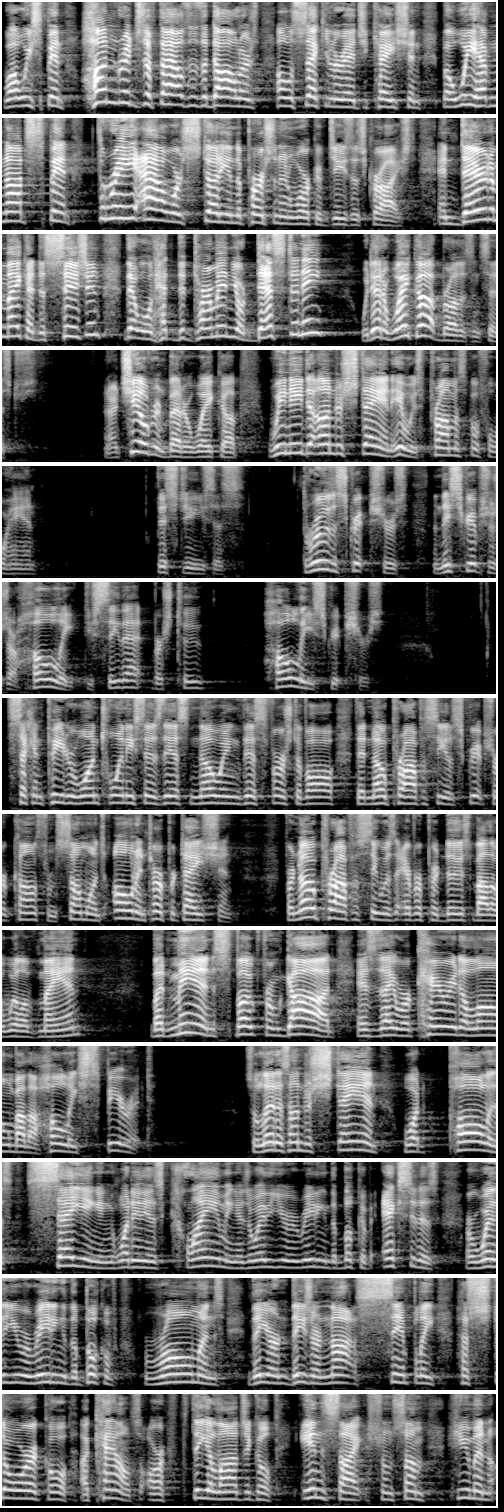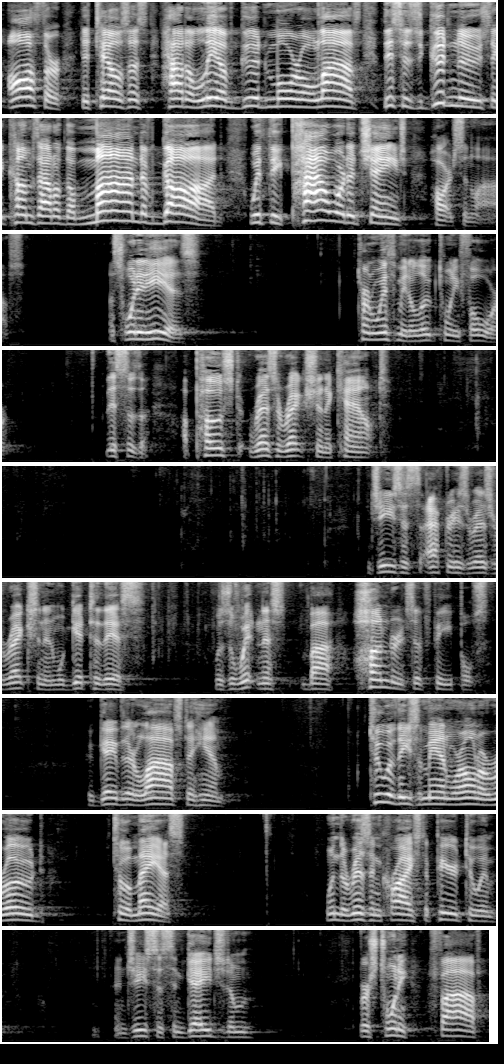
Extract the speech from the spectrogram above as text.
While we spend hundreds of thousands of dollars on secular education, but we have not spent three hours studying the person and work of Jesus Christ and dare to make a decision that will determine your destiny we better wake up, brothers and sisters. And our children better wake up. We need to understand it was promised beforehand. This Jesus. Through the scriptures, and these scriptures are holy. Do you see that? Verse 2. Holy scriptures. 2 Peter 1:20 says this, knowing this first of all, that no prophecy of scripture comes from someone's own interpretation. For no prophecy was ever produced by the will of man but men spoke from God as they were carried along by the Holy Spirit. So let us understand what Paul is saying and what it is claiming, as whether you were reading the book of Exodus or whether you were reading the book of Romans, they are, these are not simply historical accounts or theological insights from some human author that tells us how to live good moral lives. This is good news that comes out of the mind of God with the power to change hearts and lives. That's what it is. Turn with me to Luke 24. This is a, a post resurrection account. Jesus, after his resurrection, and we'll get to this, was witnessed by hundreds of peoples who gave their lives to him. Two of these men were on a road to Emmaus when the risen Christ appeared to him, and Jesus engaged them. Verse 25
